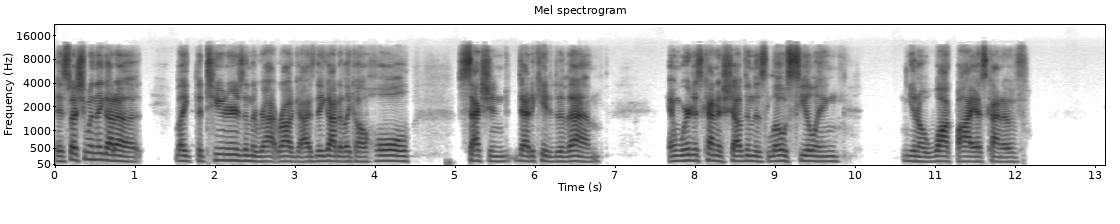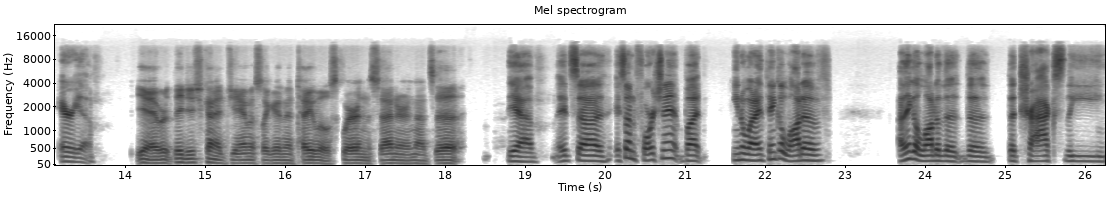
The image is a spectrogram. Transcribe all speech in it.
especially when they got a like the tuners and the rat rod guys, they got like a whole section dedicated to them. And we're just kind of shoved in this low ceiling, you know, walk by us kind of area. Yeah, they just kind of jam us like in a tight little square in the center, and that's it. Yeah, it's uh it's unfortunate, but you know what? I think a lot of I think a lot of the the the tracks, the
